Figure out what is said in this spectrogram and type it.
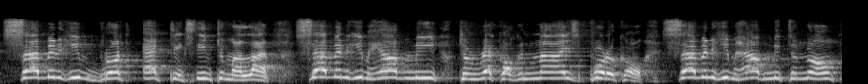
Serving him brought ethics into my life. Serving him helped me to recognize protocol. Serving him helped me to know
